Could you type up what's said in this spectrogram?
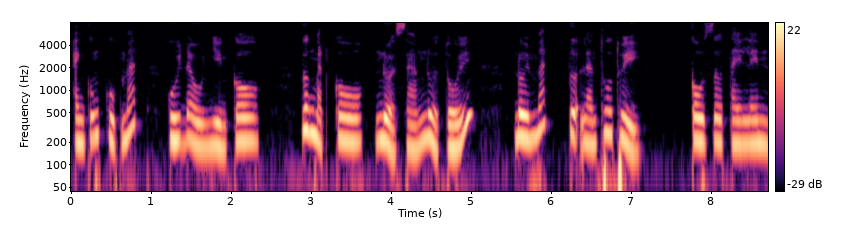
Anh cũng cụp mắt, cúi đầu nhìn cô. Gương mặt cô nửa sáng nửa tối, đôi mắt tựa làm thu thủy, Cô giơ tay lên,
